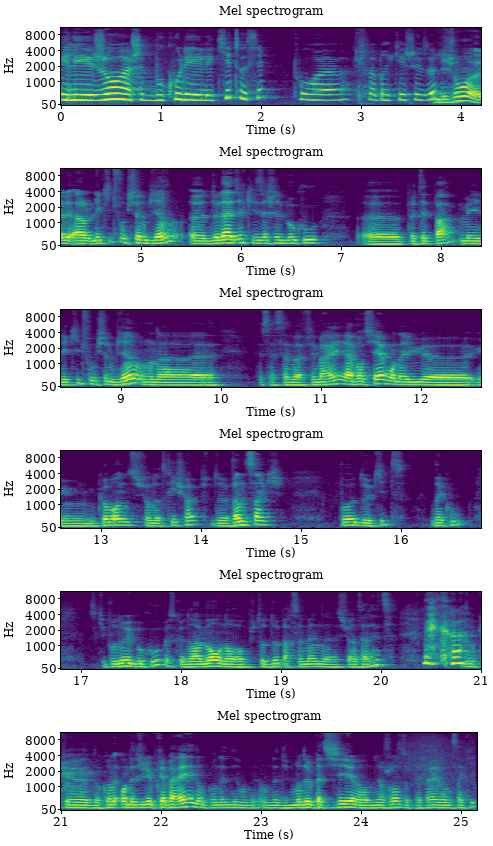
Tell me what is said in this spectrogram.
Et les gens achètent beaucoup les, les kits aussi pour euh, fabriquer chez eux? Les gens, alors les kits fonctionnent bien. De là à dire qu'ils achètent beaucoup, peut-être pas, mais les kits fonctionnent bien. On a, ça, ça m'a fait marrer. Avant-hier, on a eu euh, une commande sur notre e-shop de 25 pots de kits d'un coup. Ce qui pour nous est beaucoup, parce que normalement on en vend plutôt deux par semaine euh, sur internet. D'accord. Donc, euh, donc on, a, on a dû les préparer, donc on a, on dû demander au pâtissier en urgence de préparer 25 kits.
